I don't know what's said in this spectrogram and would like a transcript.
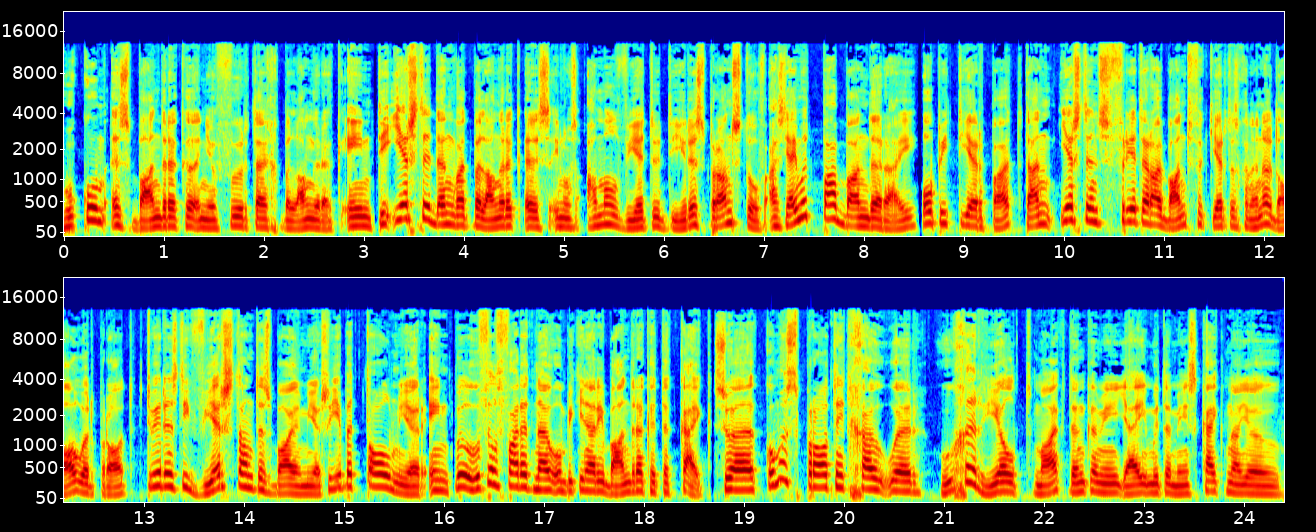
hoekom is banddrukke in jou voertuig belangrik? En die eerste ding wat belangrik is en ons almal weet hoe duur is brandstof. As jy met papbande ry op die teerpad, dan eerstens vreet hy daai band verkeerd, ons gaan nou daaroor praat. Tweedens die weerstand is baie meer, so jy betaal meer en wel, hoeveel vat dit nou om bietjie na die banddrukke te kyk? So kom ons praat net gou oor hoe gereeld, maar ek dink jy moet 'n mens kyk na jou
